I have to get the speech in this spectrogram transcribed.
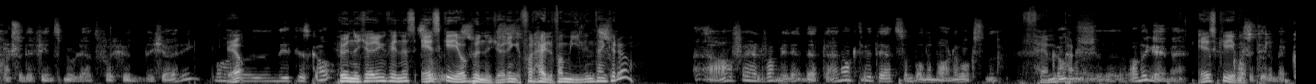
kanskje det finnes mulighet for hundekjøring på Ja. Nitiskal. Hundekjøring finnes. Jeg skriver opp hundekjøring. For hele familien, tenker du? Ja, for hele familien. Dette er en aktivitet som både barn og voksne Fem kan pers. ha det gøy med. Jeg skriver Kanskje opp til med,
